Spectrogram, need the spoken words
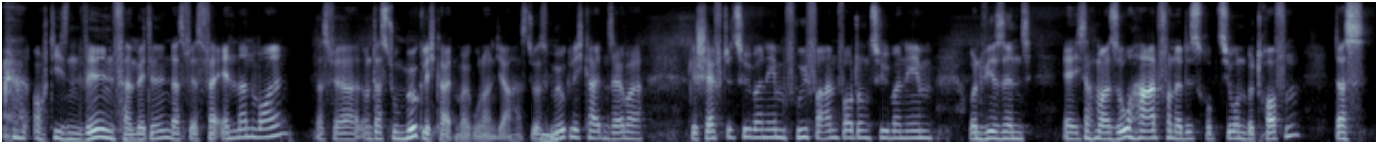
auch diesen Willen vermitteln, dass wir es verändern wollen, dass wir und dass du Möglichkeiten bei Golan Ja hast. Du hast mhm. Möglichkeiten selber Geschäfte zu übernehmen, Frühverantwortung zu übernehmen und wir sind, äh, ich sag mal, so hart von der Disruption betroffen, dass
